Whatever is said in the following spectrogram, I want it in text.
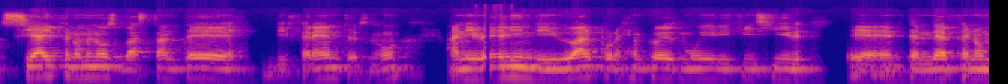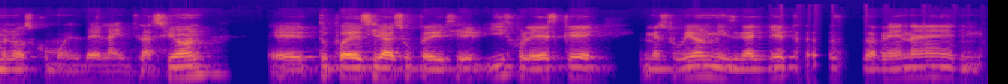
sí hay fenómenos bastante diferentes, ¿no? A nivel individual, por ejemplo, es muy difícil eh, entender fenómenos como el de la inflación. Eh, tú puedes ir al super y decir, híjole, es que me subieron mis galletas de avena en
